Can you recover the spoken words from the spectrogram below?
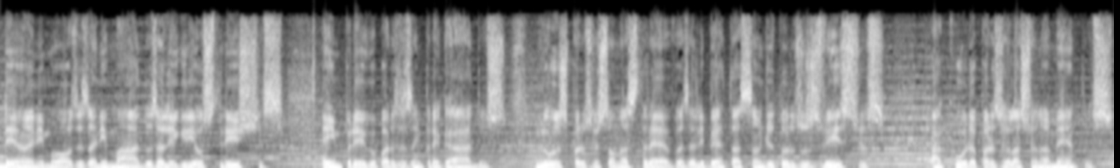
dê ânimo aos desanimados, alegria aos tristes, emprego para os desempregados, luz para os que estão nas trevas, a libertação de todos os vícios, a cura para os relacionamentos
